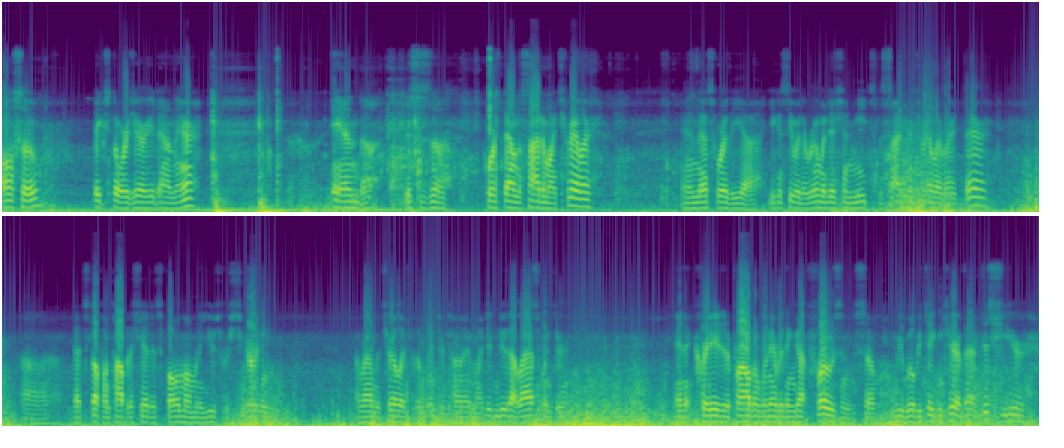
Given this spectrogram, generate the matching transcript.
also big storage area down there. And uh, this is, uh, of course, down the side of my trailer, and that's where the uh, you can see where the room addition meets the side of the trailer right there. That stuff on top of the shed is foam I'm going to use for skirting around the trailer for the winter time. I didn't do that last winter and it created a problem when everything got frozen so we will be taking care of that this year.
